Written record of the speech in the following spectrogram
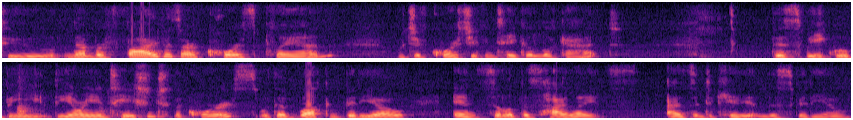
to number five is our course plan, which of course you can take a look at. This week will be the orientation to the course with a welcome video and syllabus highlights as indicated in this video.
